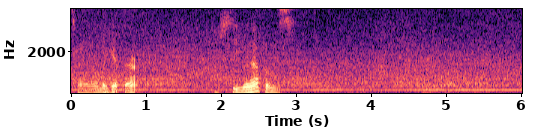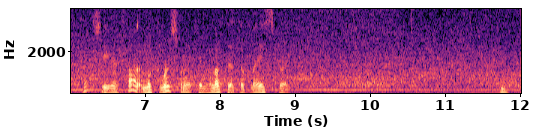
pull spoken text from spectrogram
So when we get there, we'll see what happens. Actually, I thought it looked worse when I came and looked at the place, but... Hmm.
